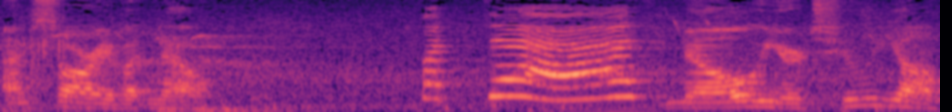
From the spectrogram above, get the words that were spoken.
I'm sorry, but no. But, Dad, No, you're too young.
